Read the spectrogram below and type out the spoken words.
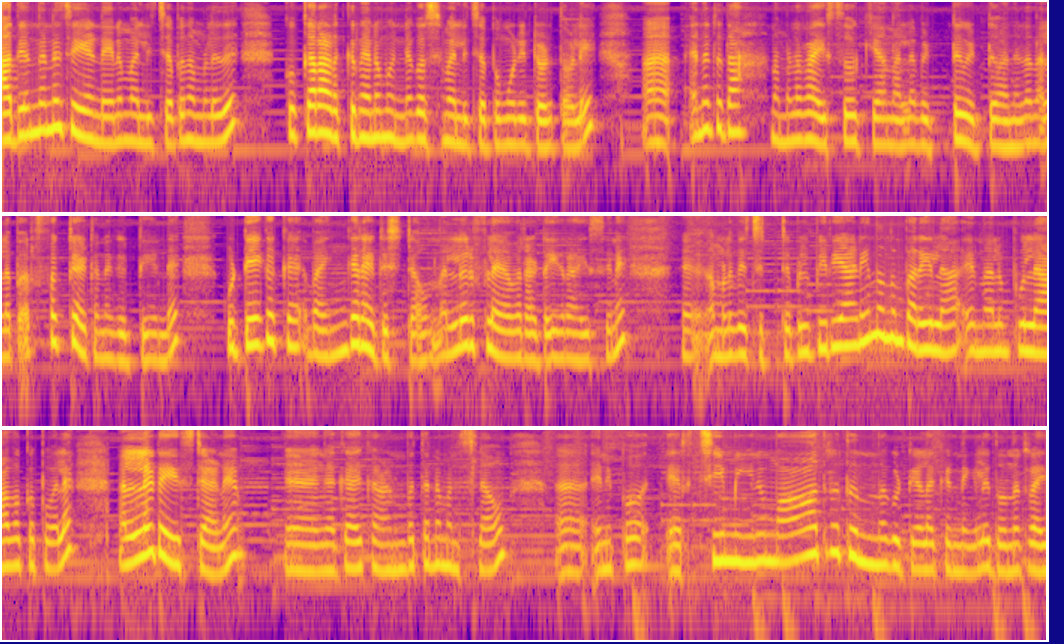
ആദ്യം തന്നെ ചെയ്യേണ്ടതിന് മല്ലിച്ചപ്പ് നമ്മളിത് കുക്കർ അടക്കുന്നതിന് മുന്നേ കുറച്ച് മല്ലിച്ചപ്പും കൂടി ഇട്ട് കൊടുത്തോളി. എന്നിട്ട് ഇതാ നമ്മൾ റൈസ് നോക്കിയാൽ നല്ല വിട്ട് വിട്ട് വന്നിട്ട് നല്ല പെർഫെക്റ്റ് ആയിട്ട് തന്നെ കിട്ടിയിട്ടുണ്ട്. കുട്ടികൾക്കൊക്കെ ഭയങ്കരമായിട്ട് ഇഷ്ടമാവും നല്ലൊരു ഫ്ലേവറായിട്ട് ഈ റൈസിന് നമ്മൾ വെജിറ്റബിൾ ബിരിയാണി എന്നൊന്നും പറയില്ല. എന്നാലും പുലാവൊക്കെ പോലെ നല്ല ടേസ്റ്റാണ് നിങ്ങൾക്ക് അത് കാണുമ്പോൾ തന്നെ മനസ്സിലാവും. ഇനിയിപ്പോൾ ഇറച്ചിയും മീനും മാത്രം തിന്നുന്ന കുട്ടികളൊക്കെ ഉണ്ടെങ്കിൽ ഇതൊന്ന് ട്രൈ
